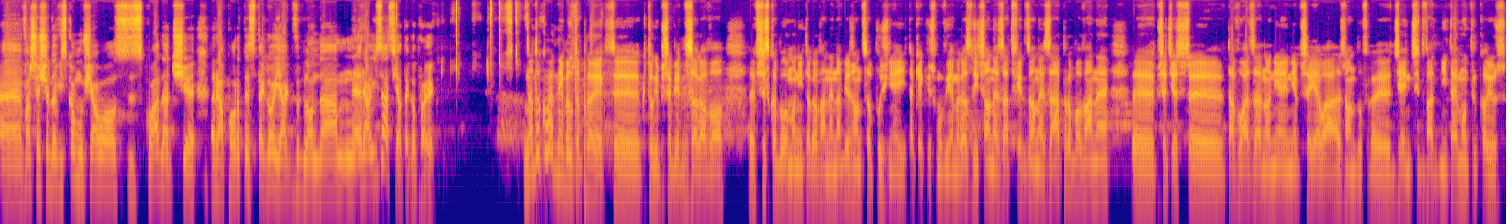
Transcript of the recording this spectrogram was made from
e, wasze środowisko musiało składać e, raporty z tego, jak wygląda realizacja tego projektu. No dokładnie był to projekt, y, który przebiegł wzorowo. Wszystko było monitorowane na bieżąco, później, tak jak już mówiłem, rozliczone, zatwierdzone, zaaprobowane. Y, Przecież y, ta władza no, nie, nie przejęła rządów dzień czy dwa dni temu, tylko już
